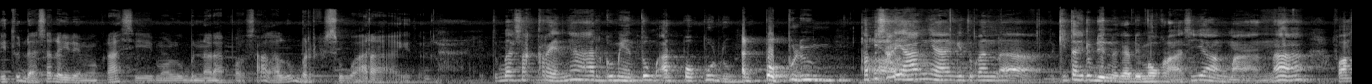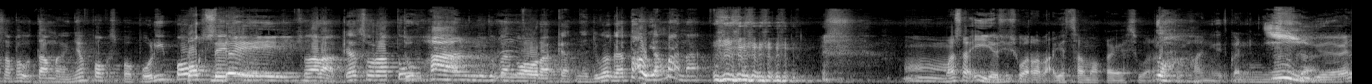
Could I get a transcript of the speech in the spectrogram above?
itu dasar dari demokrasi mau lu benar atau salah lu bersuara gitu. Itu bahasa kerennya argumentum ad populum. Ad populum. Tapi sayangnya gitu kan eh, kita hidup di negara demokrasi yang mana falsafah utamanya Vox Populi Vox Vox Dei. Dei. Suara rakyat, suara Tuhan. Tuhan. gitu kan kalau rakyatnya juga gak tahu yang mana. Hmm, masa iya sih suara rakyat sama kayak suara Wah. Tuhan gitu kan? Iya kan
